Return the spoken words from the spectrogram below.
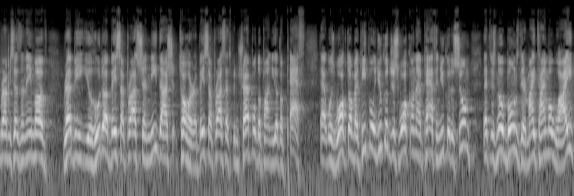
Barami says the name of Rabbi Yehuda Beis Pras Shanidash Tohar, a Beis Pras that's been trampled upon. You have a path that was walked on by people. You could just walk on that path and you could assume that there's no bones there. My time, a why?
